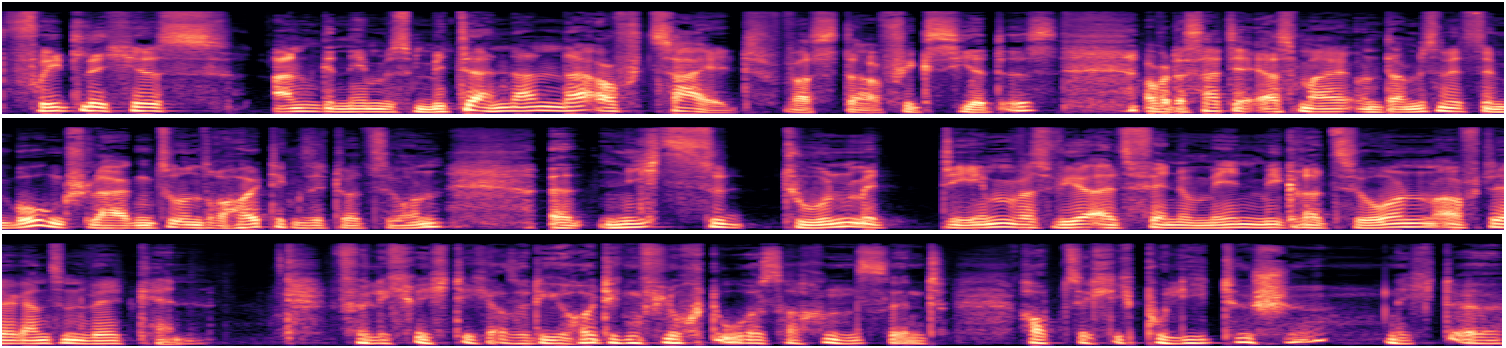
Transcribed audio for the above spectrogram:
friedliches angenehmes Miteinander auf Zeit, was da fixiert ist. Aber das hat ja erstmal, und da müssen wir jetzt den Bogen schlagen zu unserer heutigen Situation, äh, nichts zu tun mit dem, was wir als Phänomen Migration auf der ganzen Welt kennen. Völlig richtig. Also die heutigen Fluchtursachen sind hauptsächlich politische nicht äh,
